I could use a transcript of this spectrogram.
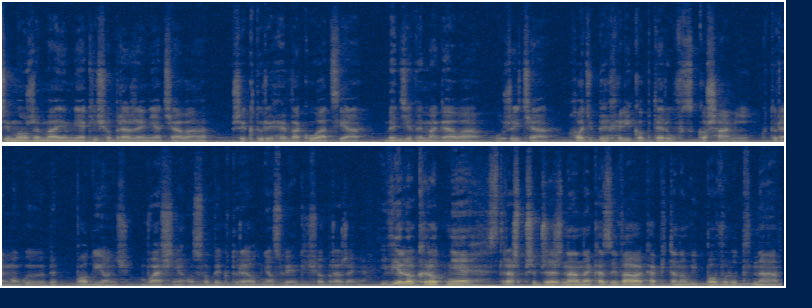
czy może mają jakieś obrażenia ciała, przy których ewakuacja będzie wymagała użycia choćby helikopterów z koszami, które mogłyby podjąć właśnie osoby, które odniosły jakieś obrażenia. I wielokrotnie Straż Przybrzeżna nakazywała kapitanowi powrót na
